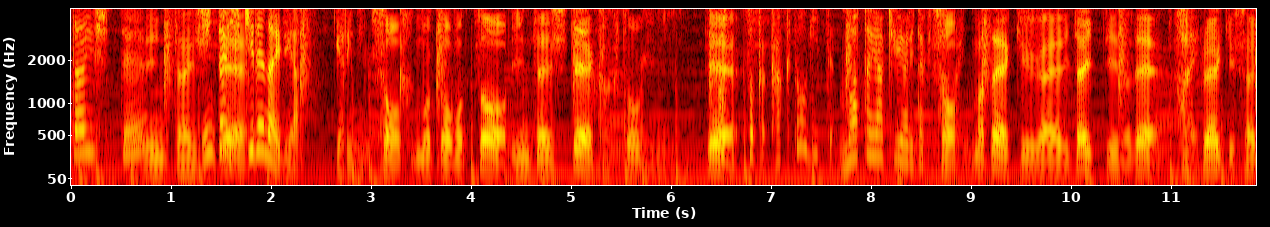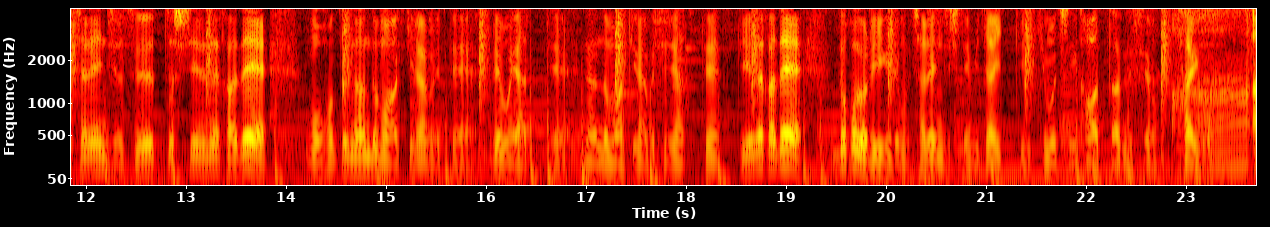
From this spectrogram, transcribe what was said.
退して引退して。引退しきれないでややりに行ったそうもともと引退して格闘技に行ってあそっか格闘技ってまた野球やりたくてそうまた野球がやりたいっていうのではい。プロ野球再チャレンジをずっとしている中でもう本当に何度も諦めてでもやって何度も諦めてやってっていう中でどこのリーグでもチャレンジしてみたいっていう気持ちに変わったんですよ最後。あー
